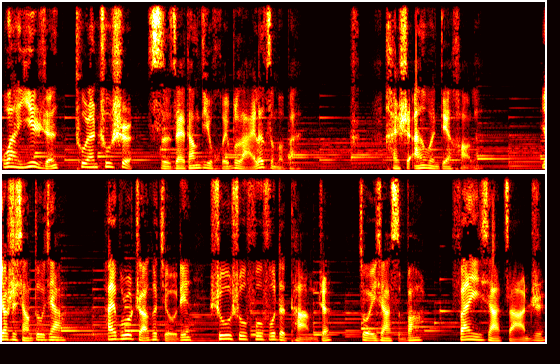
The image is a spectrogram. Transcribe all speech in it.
万一人突然出事，死在当地回不来了怎么办？还是安稳点好了。要是想度假，还不如找个酒店，舒舒服服的躺着，做一下 SPA，翻一下杂志。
